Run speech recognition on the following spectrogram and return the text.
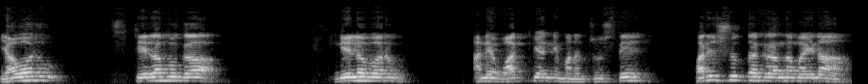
ఎవరు స్థిరముగా నిలవరు అనే వాక్యాన్ని మనం చూస్తే పరిశుద్ధ గ్రంథమైన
